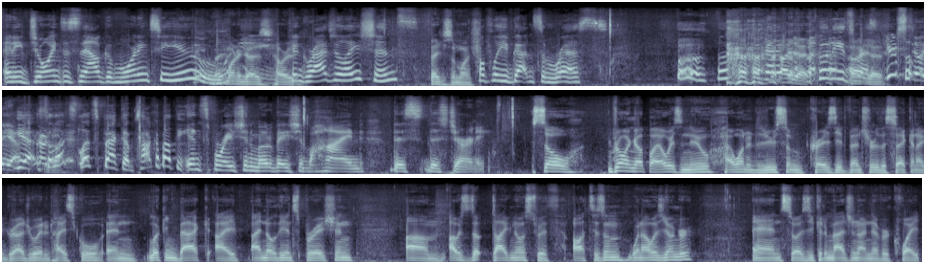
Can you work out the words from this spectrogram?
and he joins us now. Good morning to you. Good morning, guys. How are you? Congratulations. Thank you so much. Hopefully, you've gotten some rest. Uh, yet. Who needs rest? yet. You're still young. Yeah. So let's let's back up. Talk about the inspiration and motivation behind this this journey. So, growing up, I always knew I wanted to do some crazy adventure the second I graduated high school. And looking back, I, I know the inspiration. Um, I was di- diagnosed with autism when I was younger. And so, as you could imagine, I never quite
